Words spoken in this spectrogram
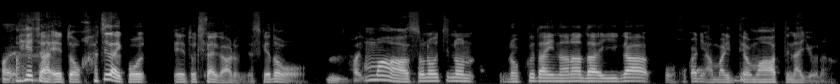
あ、はいまあ弊社、えっ、と、8台こう、えっ、と、機械があるんですけど、うんはい。まあ、そのうちの6台、7台が、他にあまり出回ってないような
